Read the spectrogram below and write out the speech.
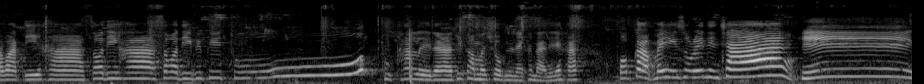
สวัสดีค่ะ สวัสดีค่ะ สวัสดีพี่พี่ๆทุกทุกท่านเลยนะคะที่เข้ามาชมในขณะนี้นะคะ พบกับแม่หญิงสุรินทร์ทินช้างเฮง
